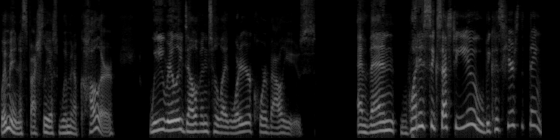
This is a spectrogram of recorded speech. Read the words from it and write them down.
women, especially as women of color. We really delve into like what are your core values? And then what is success to you? Because here's the thing,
